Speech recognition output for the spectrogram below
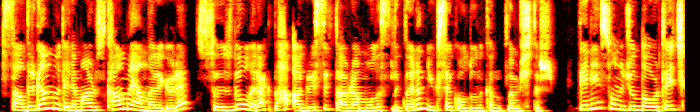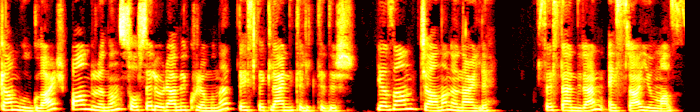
saldırgan modele maruz kalmayanlara göre sözlü olarak daha agresif davranma olasılıklarının yüksek olduğunu kanıtlamıştır. Deney sonucunda ortaya çıkan bulgular Bandura'nın sosyal öğrenme kuramını destekler niteliktedir. Yazan Canan Önerli Seslendiren Esra Yılmaz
